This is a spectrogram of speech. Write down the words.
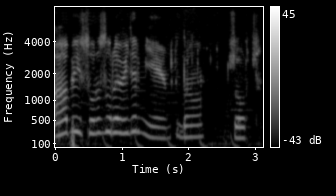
Abi soru sorabilir miyim? Ben zort.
